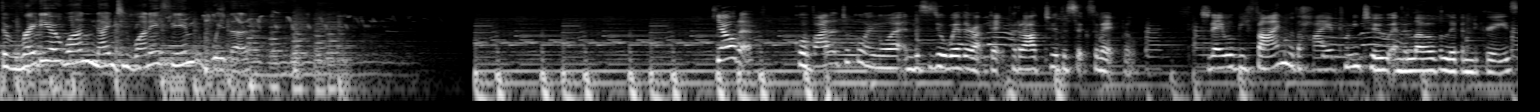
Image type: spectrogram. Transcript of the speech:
The Radio 191 FM weather. Kia ora, ko Violet Tukuingoa and this is your weather update for Ratu the 6th of April. Today will be fine with a high of 22 and a low of 11 degrees,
